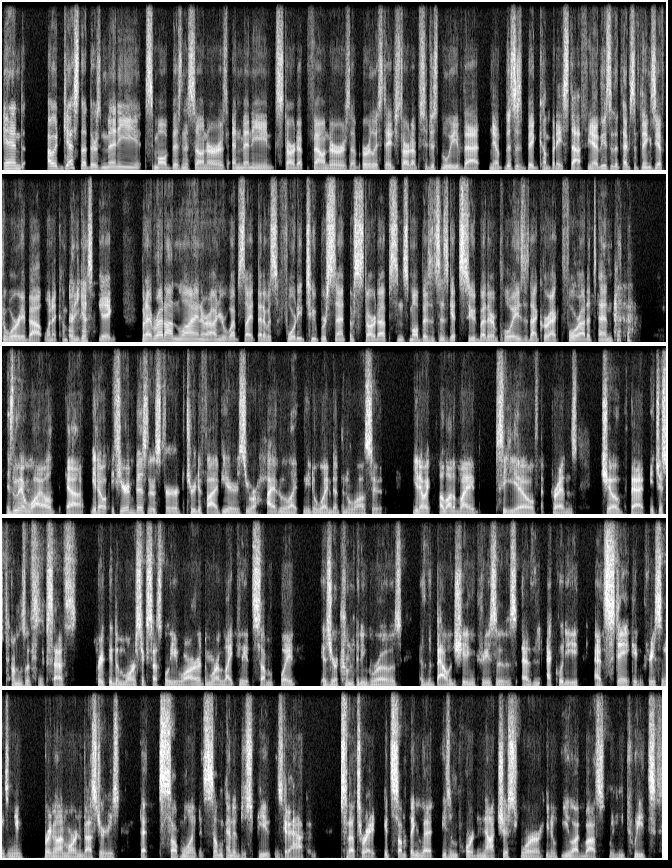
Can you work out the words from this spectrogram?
And I would guess that there's many small business owners and many startup founders of early stage startups who just believe that, you know, this is big company stuff. You know, these are the types of things you have to worry about when a company gets big. But I read online or on your website that it was 42% of startups and small businesses get sued by their employees. Is that correct? Four out of 10? Isn't that wild? Yeah. You know, if you're in business for three to five years, you are highly likely to wind up in a lawsuit. You know, a lot of my CEO friends, joke that it just comes with success. Frankly, the more successful you are, the more likely at some point as your company grows, as the balance sheet increases, as the equity at stake increases, and you bring on more investors, that someone, some kind of dispute is going to happen. So that's right. It's something that is important not just for you know Elon Musk when he tweets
